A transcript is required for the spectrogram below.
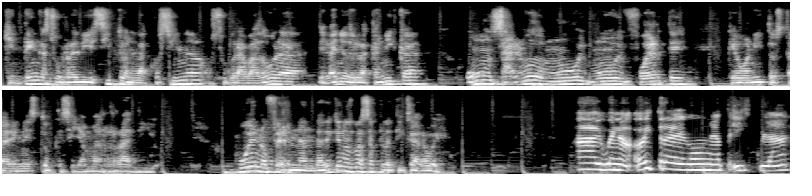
quien tenga su radiecito en la cocina o su grabadora del año de la canica, un saludo muy, muy fuerte. Qué bonito estar en esto que se llama radio. Bueno, Fernanda, ¿de qué nos vas a platicar hoy? Ay, bueno, hoy traigo una película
